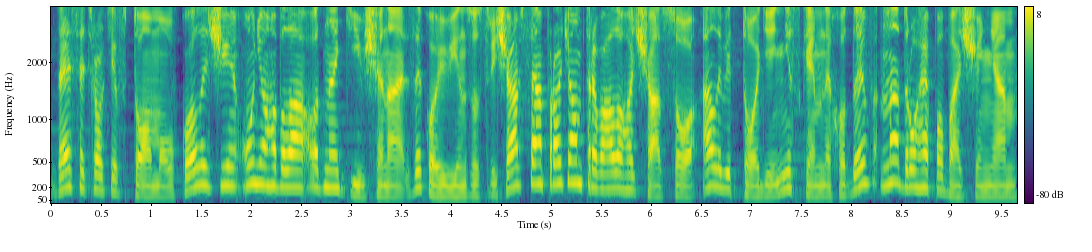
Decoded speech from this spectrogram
Десять років тому в коледжі у нього була одна дівчина, з якою він зустрічався протягом тривалого часу, але відтоді ні з ким не ходив на друге побачення.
